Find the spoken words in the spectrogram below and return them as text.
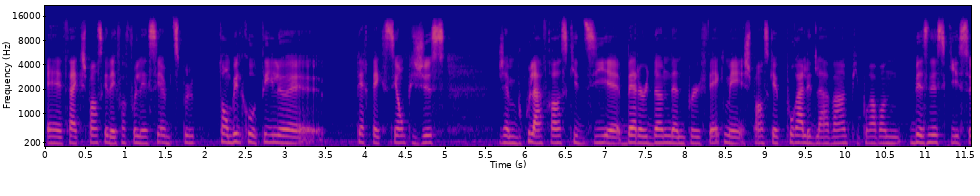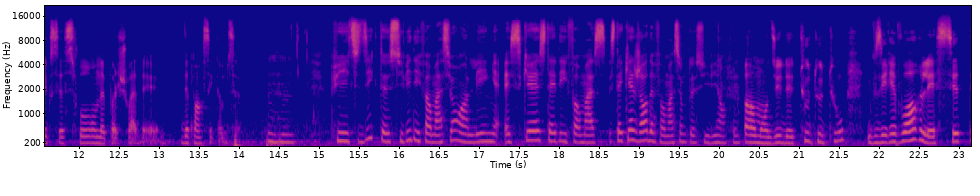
fait que je pense que des fois, il faut laisser un petit peu tomber le côté là, perfection, puis juste, j'aime beaucoup la phrase qui dit better done than perfect, mais je pense que pour aller de l'avant, puis pour avoir une business qui est successful, on n'a pas le choix de, de penser comme ça. Mm-hmm. Puis tu dis que tu as suivi des formations en ligne. Est-ce que c'était des formations. C'était quel genre de formation que tu as suivi en fait? Oh mon Dieu, de tout, tout, tout. Vous irez voir le site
